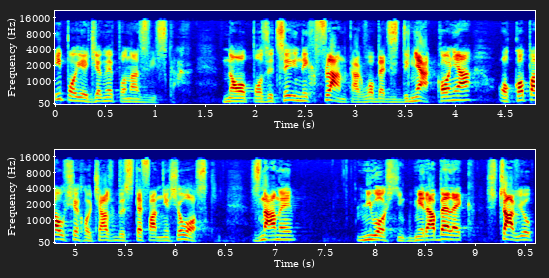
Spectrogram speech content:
I pojedziemy po nazwiskach. Na opozycyjnych flankach wobec Dnia Konia okopał się chociażby Stefan Niesiołowski, znany miłośnik Mirabelek, Szczawiu,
